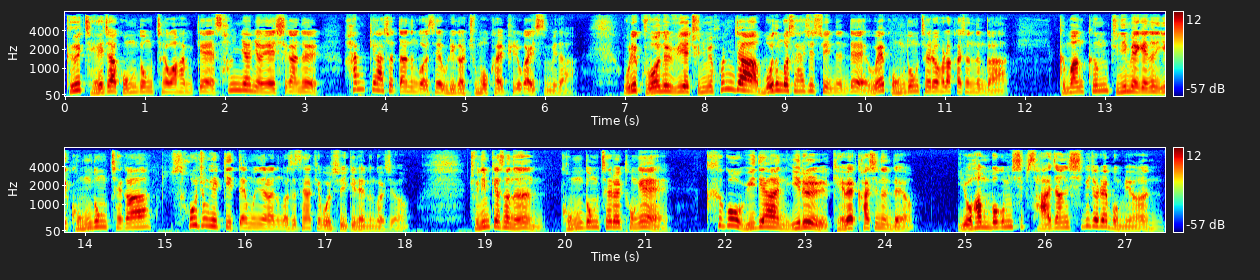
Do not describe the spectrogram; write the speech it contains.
그 제자 공동체와 함께 3년여의 시간을 함께 하셨다는 것에 우리가 주목할 필요가 있습니다. 우리 구원을 위해 주님이 혼자 모든 것을 하실 수 있는데 왜 공동체를 허락하셨는가? 그만큼 주님에게는 이 공동체가 소중했기 때문이라는 것을 생각해 볼 수 있게 되는 거죠. 주님께서는 공동체를 통해 크고 위대한 일을 계획하시는데요. 요한복음 14장 12절에 보면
